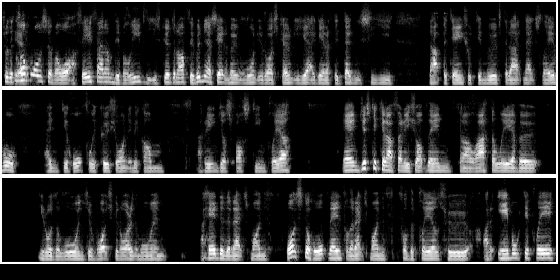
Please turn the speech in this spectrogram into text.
So the club yeah. obviously have a lot of faith in him. They believe that he's good enough. They wouldn't have sent him out on loan to Ross County yet again if they didn't see that potential to move to that next level and to hopefully push on to become a Rangers first team player. And just to kind of finish up then, kind of latterly about, you know, the loans and what's going on at the moment ahead of the next month. What's the hope then for the next month for the players who are able to play?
